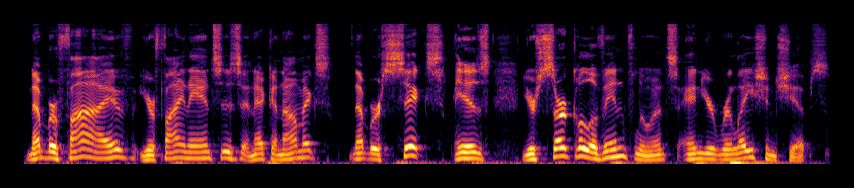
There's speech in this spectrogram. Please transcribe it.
Number five, your finances and economics. Number six is your circle of influence and your relationships.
